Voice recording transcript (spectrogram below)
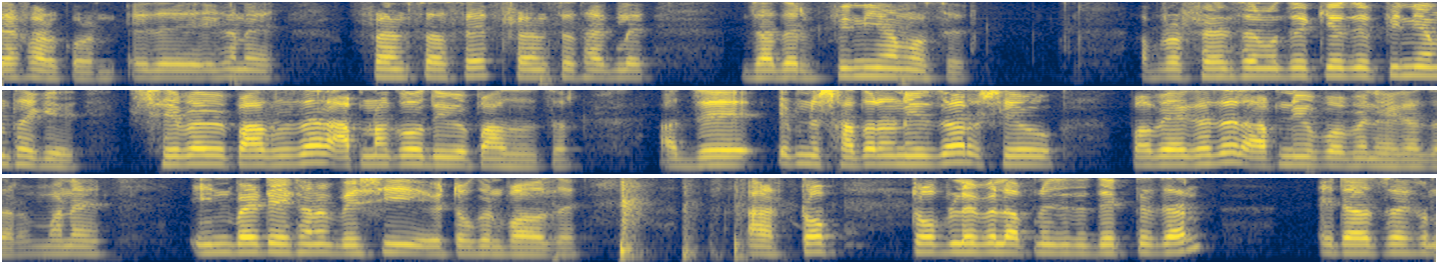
রেফার করেন। এই যে এখানে ফ্রান্স আছে ফ্রান্সে থাকলে যাদের প্রিমিয়াম আছে, আপনার ফ্রেন্ডসের মধ্যে কেউ যে প্রিমিয়াম থাকে, সেভাবে পাঁচ হাজার, আপনাকেও দিবে পাঁচ হাজার। আর যে এমনি সাধারণ ইউজার সেও পাবে এক হাজার, আপনিও পাবেন এক হাজার। মানে ইনভাইটে এখানে বেশি টোকেন পাওয়া যায়। আর টপ টপ লেভেল আপনি যদি দেখতে চান এটা হচ্ছে এখন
